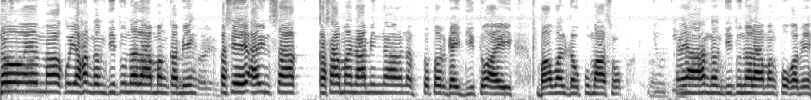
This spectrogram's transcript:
So, ayun mga kuya, hanggang dito na lamang kami. Kasi ayon sa kasama namin na nagtutor guide dito ay bawal daw pumasok. Kaya hanggang dito na lamang po kami.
